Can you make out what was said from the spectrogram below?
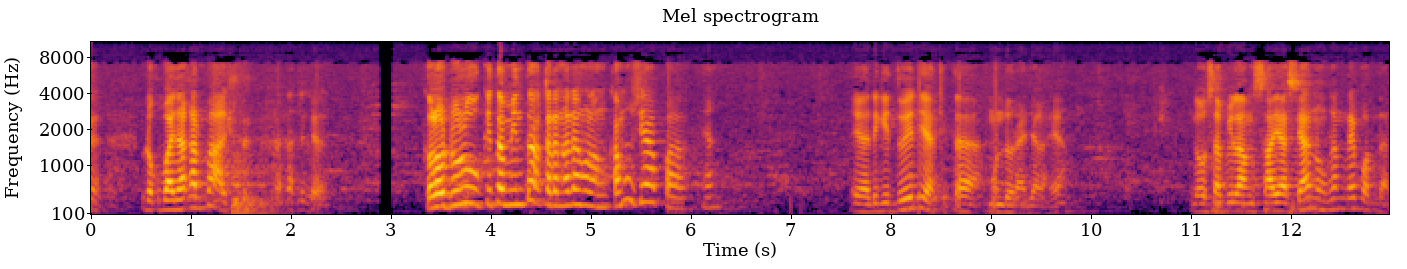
Udah kebanyakan pak. Gitu. Kalau dulu kita minta kadang-kadang orang, kamu siapa? Ya. ya digituin ya kita mundur aja lah ya. Nggak usah bilang saya Sianu kan repot dan.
